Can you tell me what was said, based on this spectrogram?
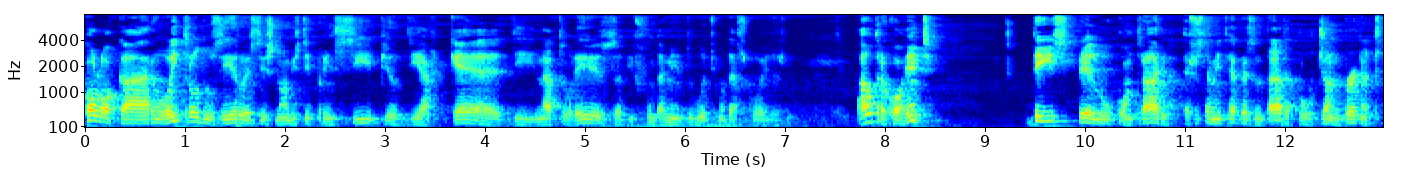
colocaram ou introduziram esses nomes de princípio, de arqué, de natureza, de fundamento último das coisas. A outra corrente diz, pelo contrário, é justamente representada por John Burnett.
